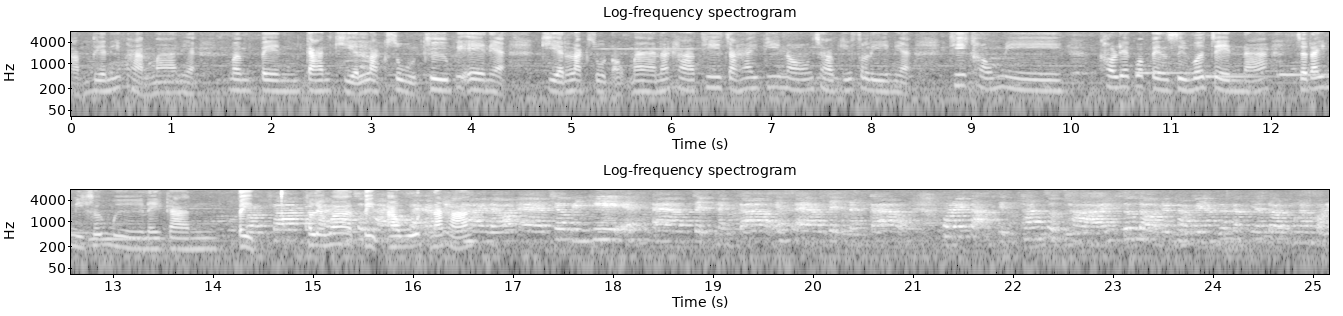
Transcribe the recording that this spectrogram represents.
3 เดือนที่ผ่านมาเนี่ยมันเป็นการเขียนหลักสูตรคือพี่เอเนี่ยเขียนหลักสูตรออกมานะคะ ที่จะให้พี่น้องชาวกิฟฟรีเนี่ยที่เขามีเขาเรียกว่าเป็นซิลเวอร์เจนนะ จะได้มีเครื่องมือในการติดเขาเรียกว่าติดอาวุธนะคะทยแล้วแอร์เที่ยวบินที่ SL 719 SL 719ผู้โดยสารสิบท่านสุดท้ายซึ่งเราเดินทางไปยังท่าอากาศยานดอนเมืองขอเ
